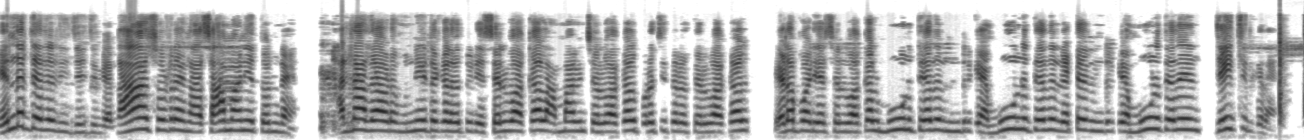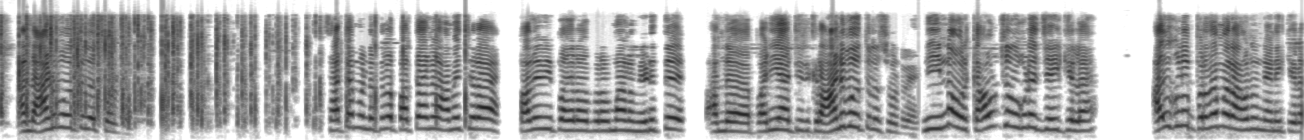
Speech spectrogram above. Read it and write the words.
எந்த தேர்தல் நீ ஜெயிச்சிருக்க? நான் சொல்றேன் நான் சாமானிய தொண்டேன். அண்ணா திராவிட முன்னேற்ற கழகத்துடைய செல்வாக்கால் அம்மாவின் செல்வாக்கால் புரட்சி தலைவர் செல்வாக்கால் எடப்பாடியார் செல்வாக்கால் மூணு தேர்தல் நின்றுருக்கேன். மூணு தேர்தல் ரெட்டை நின்றுருக்கேன். மூணு தேர்தல் ஜெயிச்சிருக்கிறேன். அந்த அனுபவத்துல சொல்றேன் சட்டமன்றத்துல பத்தாண்டு அமைச்சரா பதவி பிரமாணம் எடுத்து அந்த பணியாற்றி இருக்கிற அனுபவத்துல சொல்றேன். நீ இன்னும் ஒரு கவுன்சிலர் கூட ஜெயிக்கல. அதுக்குள்ள பிரதமர் ஆகணும்னு நினைக்கிற?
